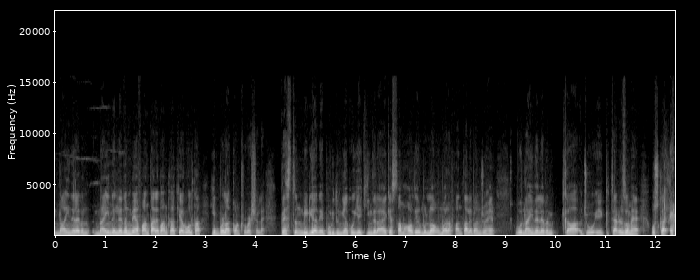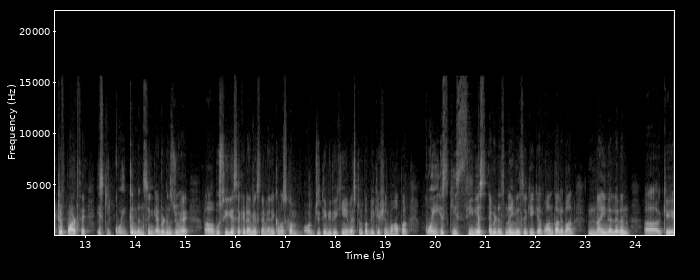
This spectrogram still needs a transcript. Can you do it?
9/11 9/11 में अफ़गान तालिबान का क्या रोल था? ये बड़ा कंट्रोवर्शियल है। वेस्टर्न मीडिया ने पूरी दुनिया को यकीन दिलाया कि सम और देर मुला उमर अफ़गान तालिबान जो हैं वो 9/11 का जो एक टेररिज्म है उसका एक्टिव पार्ट थे। इसकी कोई कन्विंसिंग एविडेंस जो है वो सीरियस एकेडमिक्स ने मैंने कम अज़ कम जितनी भी देखी है वेस्टर्न पब्लिकेशन वहाँ पर कोई इसकी सीरियस एविडेंस नहीं मिल सकी कि अफ़गान तालिबान 9/11 के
